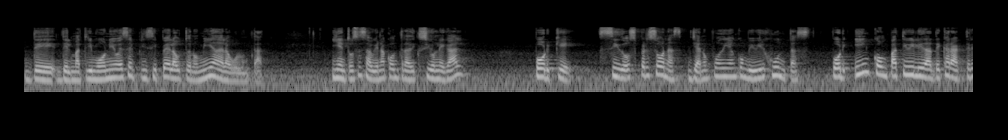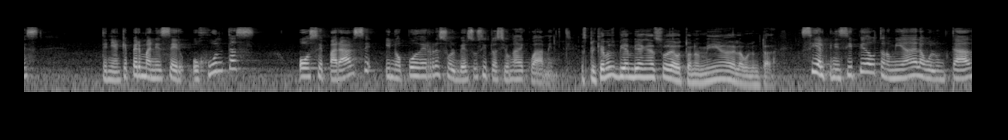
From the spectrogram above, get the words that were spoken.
del matrimonio es el principio de la autonomía de la voluntad. Y entonces había una contradicción legal, porque si dos personas ya no podían convivir juntas por incompatibilidad de caracteres, tenían que permanecer o juntas o separarse y no poder resolver su situación adecuadamente. Expliquemos bien bien eso de autonomía de la voluntad. Sí, el principio de autonomía de la voluntad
